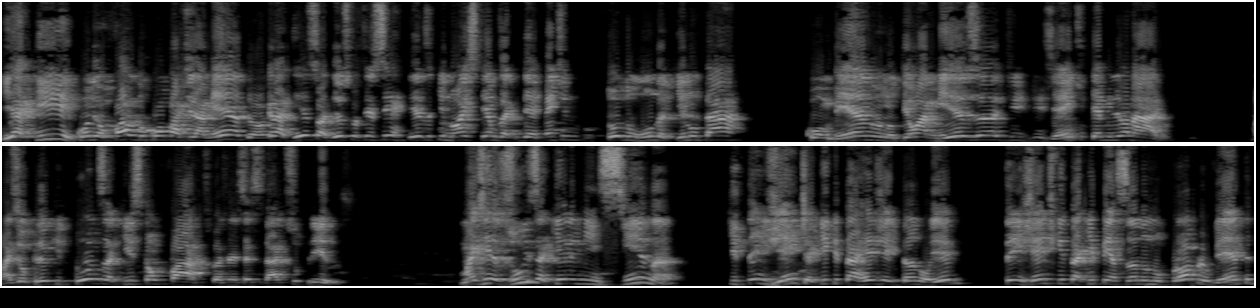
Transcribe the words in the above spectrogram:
E aqui, quando eu falo do compartilhamento, eu agradeço a Deus que eu tenho certeza que nós temos aqui, de repente, todo mundo aqui não está comendo, não tem uma mesa de, de gente que é milionário. Mas eu creio que todos aqui estão fartos com as necessidades supridas. Mas Jesus aqui, ele me ensina que tem gente aqui que está rejeitando ele, tem gente que está aqui pensando no próprio ventre,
